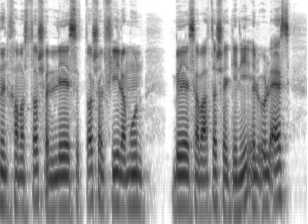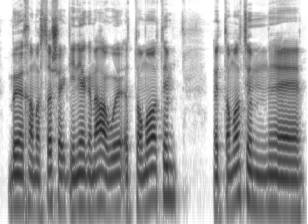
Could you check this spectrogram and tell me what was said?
من 15 ل 16 في ليمون ب 17 جنيه القلقاس ب 15 جنيه يا جماعة والطماطم. الطماطم آه،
